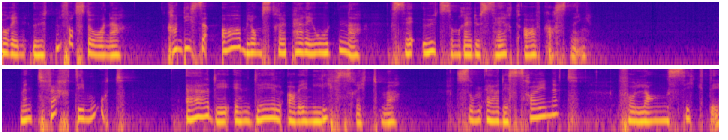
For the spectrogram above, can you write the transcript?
For en utenforstående kan disse avblomstrede periodene se ut som redusert avkastning. Men tvert imot er de en del av en livsrytme som er designet for langsiktig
